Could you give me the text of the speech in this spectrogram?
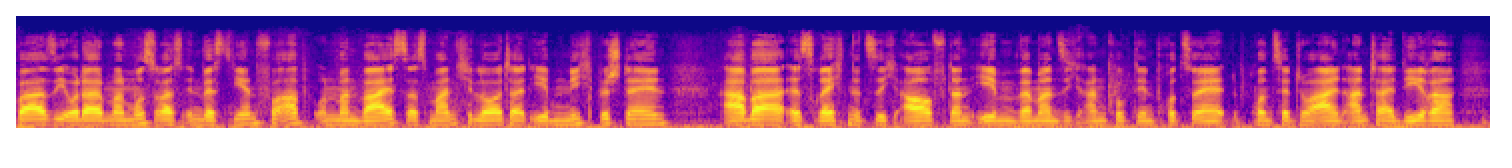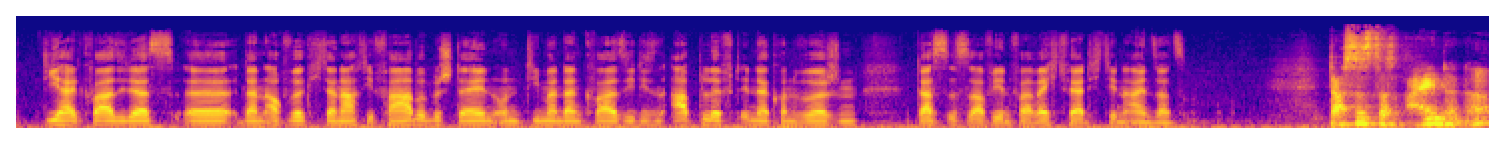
quasi oder man muss was investieren vorab und man weiß, dass manche Leute halt eben nicht bestellen, aber es rechnet sich auf, dann eben, wenn man sich anguckt, den prozentualen Anteil derer, die halt quasi das äh, dann auch wirklich danach die Farbe bestellen und die man dann quasi diesen Uplift in der Conversion, das ist auf jeden Fall rechtfertigt den Einsatz. Das ist das eine. Ne?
